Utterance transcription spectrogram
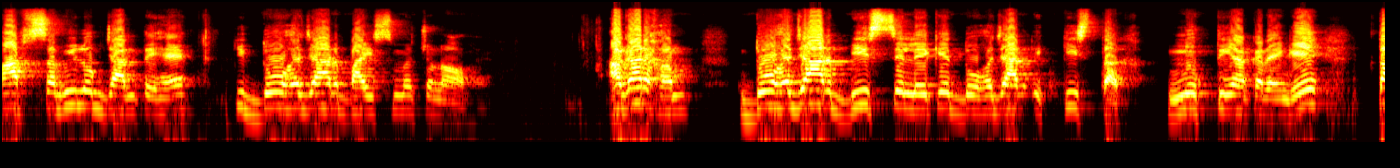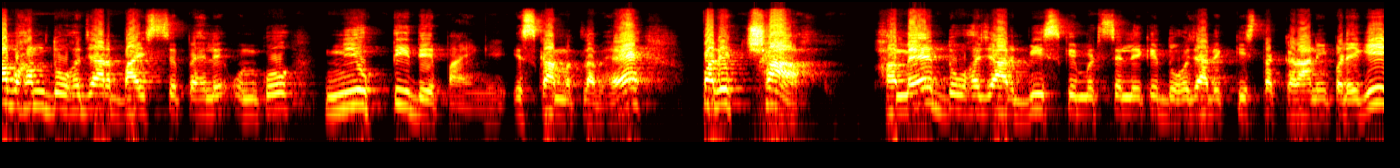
आप सभी लोग जानते हैं कि 2022 में चुनाव है। अगर हम 2020 से लेकर 2021 तक नियुक्तियाँ करेंगे, तब हम 2022 से पहले उनको नियुक्ति दे पाएँगे। इसका मतलब है परीक्षा हमें 2020 के मिट से लेकर 2021 तक करानी पड़ेगी।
